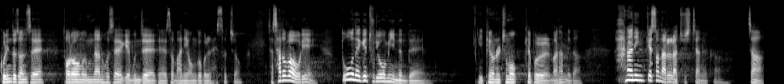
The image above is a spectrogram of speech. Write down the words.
고린도 전서에 더러움, 음란, 호색의 문제에 대해서 많이 언급을 했었죠. 자, 사도 바울이 또 내게 두려움이 있는데 이 표현을 주목해 볼 만합니다. 하나님께서 나를 낮추시지 않을까. 자,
